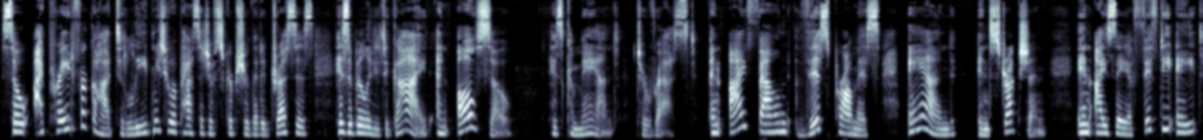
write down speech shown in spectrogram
So I prayed for God to lead me to a passage of scripture that addresses his ability to guide and also his command to rest. And I found this promise and instruction in Isaiah 58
